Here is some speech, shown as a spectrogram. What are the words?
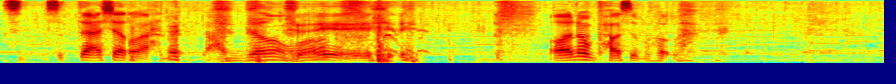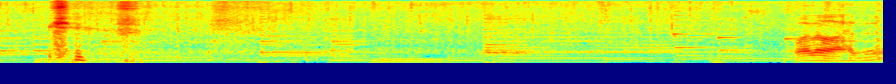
ست- 16 واحدة عدهم، ها؟ اي اي أنا بحاسبهم. ولا واحدة.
